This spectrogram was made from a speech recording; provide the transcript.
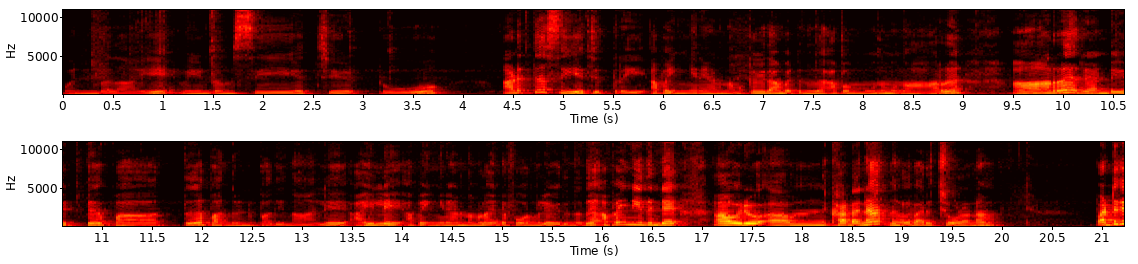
ഒൻപതായി. വീണ്ടും സി എച്ച് ടു അടുത്ത സി എച്ച് ത്രീ അപ്പം ഇങ്ങനെയാണ് നമുക്ക് എഴുതാൻ പറ്റുന്നത്. അപ്പം മൂന്ന് മൂന്ന് ആറ്. ആറ് രണ്ട് എട്ട് പത്ത് പന്ത്രണ്ട് പതിനാല്. ആയില്ലേ അപ്പം ഇങ്ങനെയാണ് നമ്മൾ അതിന്റെ ഫോർമുല എഴുതുന്നത്. അപ്പം ഇനി ഇതിന്റെ ആ ഒരു ഘടന നിങ്ങൾ വരച്ചോളണം. പട്ടിക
